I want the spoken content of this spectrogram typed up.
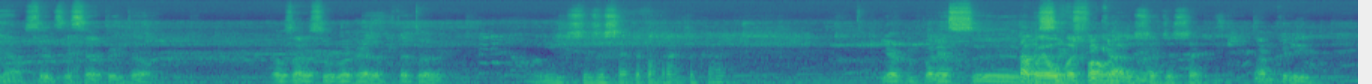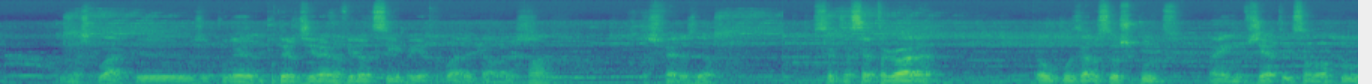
Não, C17 então. A usar a sua barreira protetora. E se 17 a contra-atacar. E ao que me parece. Vai bem overpower sacrificar, do não é? C17. Está um bocadinho. Mas claro que o poder, o poder de Girena virou de cima e a derrubar então as, Claro. as esferas dele. C17 agora a utilizar o seu escudo em Vegeta e Son Goku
